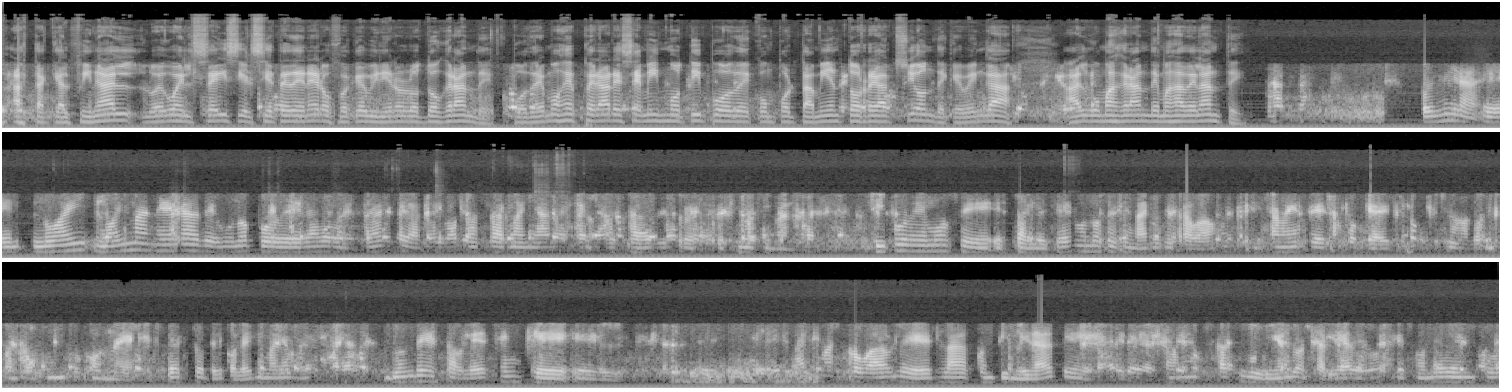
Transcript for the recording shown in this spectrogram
hasta que al final, luego el 6 y el 7 de enero fue que vinieron los dos grandes. ¿Podremos esperar ese mismo tipo de comportamiento, reacción, de que venga algo más grande más adelante? Pues mira, eh, no hay no hay manera de uno poder adelantar que qué va a pasar mañana qué va a pasar dentro de la próxima semana. Sí podemos eh, establecer unos escenarios de trabajo, precisamente eso es lo que ha hecho el conjunto con eh, expertos del Colegio Mayor, donde establecen que el, escenario más probable es la continuidad de, lo que estamos casi viviendo hasta el día de hoy, que son eventos,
